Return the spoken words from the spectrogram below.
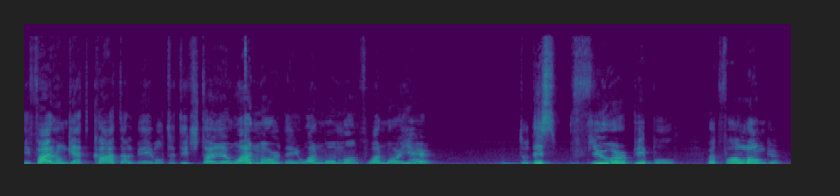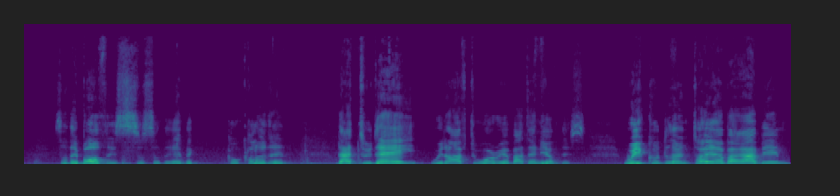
if I don't get caught, I'll be able to teach Torah one more day, one more month, one more year. To these fewer people, but for longer. So they both, so, so the Rebbe concluded that today we don't have to worry about any of this. We could learn Torah Barabim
